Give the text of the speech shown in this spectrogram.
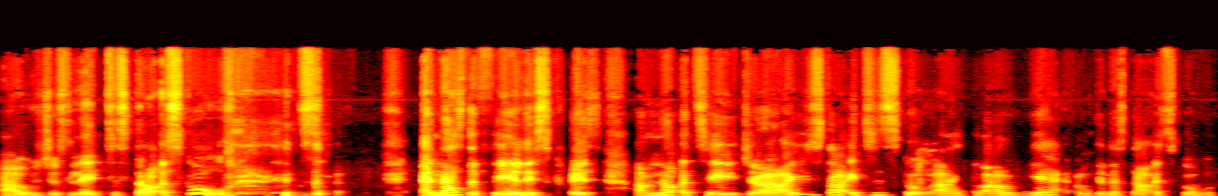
I was just led to start a school. and that's the fearless Chris. I'm not a teacher. I just started to school. I thought, oh, yeah, I'm going to start a school.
